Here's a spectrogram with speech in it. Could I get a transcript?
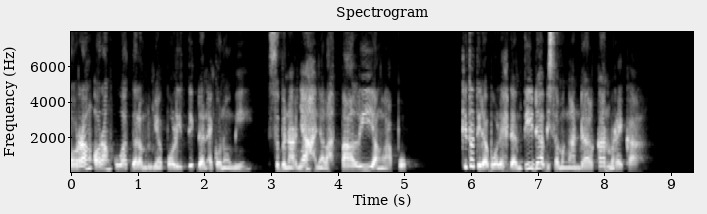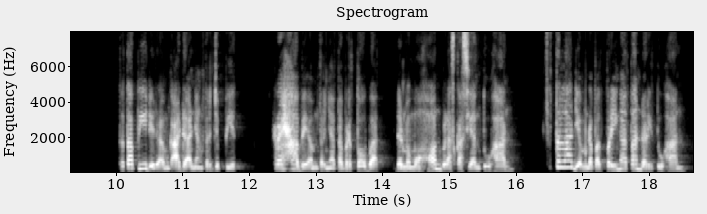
Orang-orang kuat dalam dunia politik dan ekonomi sebenarnya hanyalah tali yang lapuk. Kita tidak boleh dan tidak bisa mengandalkan mereka. Tetapi di dalam keadaan yang terjepit, Rehabeam ternyata bertobat dan memohon belas kasihan Tuhan setelah dia mendapat peringatan dari Tuhan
